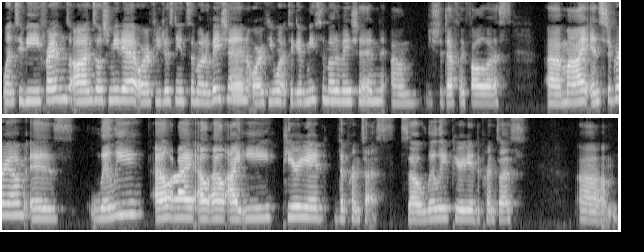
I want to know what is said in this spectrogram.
want to be friends on social media or if you just need some motivation or if you want to give me some motivation, um, you should definitely follow us. Uh, my Instagram is Lily L I L L I E period the princess. So Lily period the princess. Um,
